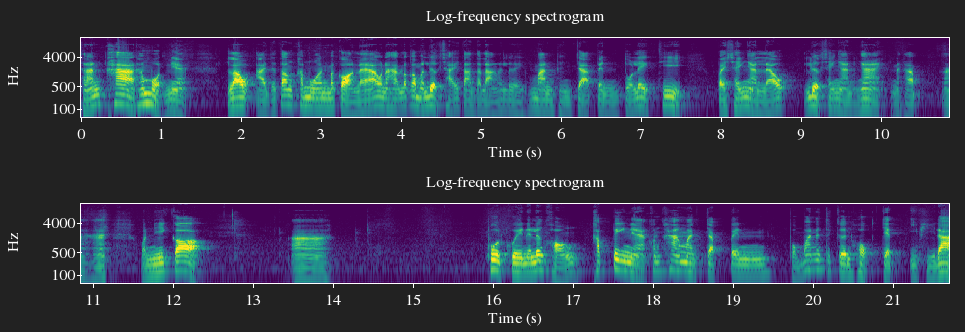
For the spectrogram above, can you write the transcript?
ฉะนั้นค่าทั้งหมดเนี่ยเราอาจจะต้องคำนวณมาก่อนแล้วนะครับ แล้วก็มาเลือกใช้ตามตารางได้เลย มันถึงจะเป็นตัวเลขที่ไปใช้งานแล้วเลือกใช้งานง่ายนะครับอ่าฮะวันนี้ก็ พูดคุยในเรื่องของคัพปิ้งเนี่ยค่อนข้างมันจะเป็นผมว่าน่าจะเกิน 6 7 EP ได้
